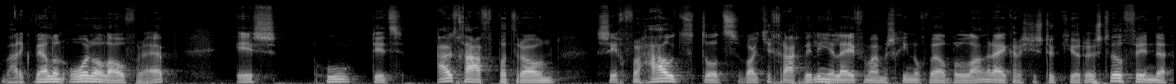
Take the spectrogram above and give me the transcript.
Waar ik wel een oordeel over heb, is hoe dit uitgavenpatroon zich verhoudt tot wat je graag wil in je leven, maar misschien nog wel belangrijker als je een stukje rust wil vinden,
